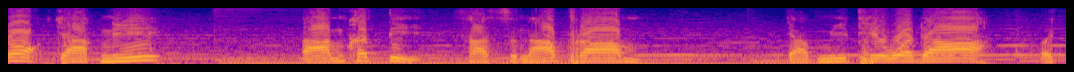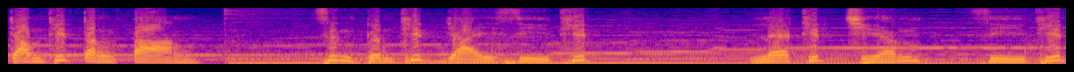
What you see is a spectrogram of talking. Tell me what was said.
นอกจากนี้ตามคติศาสนาพราหมณ์ จะมีเทวดาประจำทิศต่างๆ ซึ่งเป็นทิศใหญ่สี่ทิศ และทิศเฉียงสี่ทิศ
